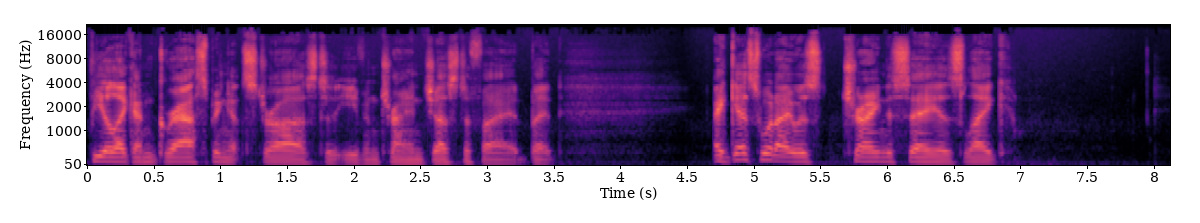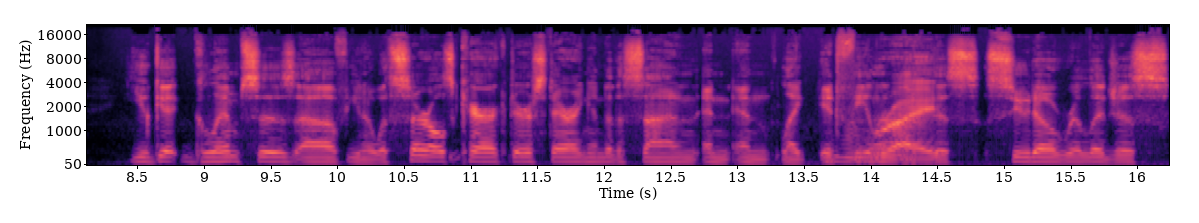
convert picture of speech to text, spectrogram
feel like I'm grasping at straws to even try and justify it but I guess what I was trying to say is like you get glimpses of you know with Searle's character staring into the sun and and like it feeling Right. like this pseudo religious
